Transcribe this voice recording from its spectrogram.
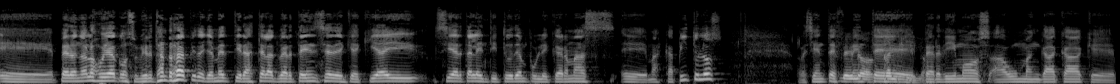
Eh, pero no los voy a consumir tan rápido. Ya me tiraste la advertencia de que aquí hay cierta lentitud en publicar más, eh, más capítulos. Recientemente perdimos a un mangaka que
